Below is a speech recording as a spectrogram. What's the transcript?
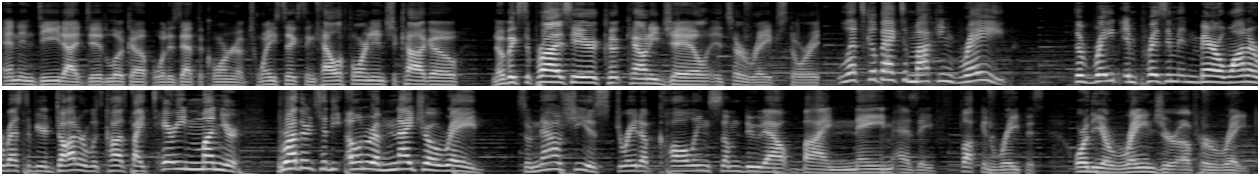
And indeed, I did look up what is at the corner of 26th and California in Chicago. No big surprise here, Cook County Jail. It's her rape story. Let's go back to mocking rape. The rape, imprisonment, and marijuana arrest of your daughter was caused by Terry Munyer, brother to the owner of Nitro Raid. So now she is straight up calling some dude out by name as a fucking rapist or the arranger of her rape.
